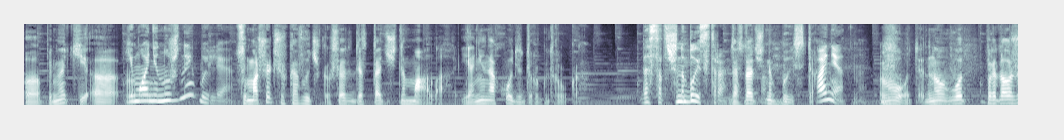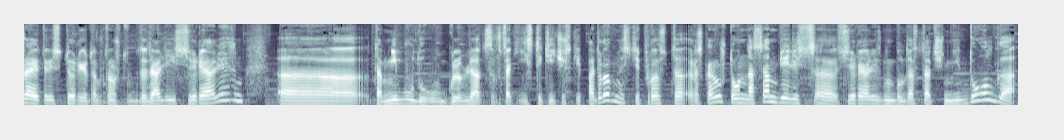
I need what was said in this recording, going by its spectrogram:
э, понимаете, э, Ему они нужны были? сумасшедших в кавычках все достаточно мало, и они находят друг друга Достаточно быстро. достаточно быстро. Понятно. Вот. Но вот продолжая эту историю, да, потому что Дали сюрреализм, э, там не буду углубляться в такие эстетические подробности, просто расскажу, что он на самом деле с э, сюрреализмом был достаточно недолго.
